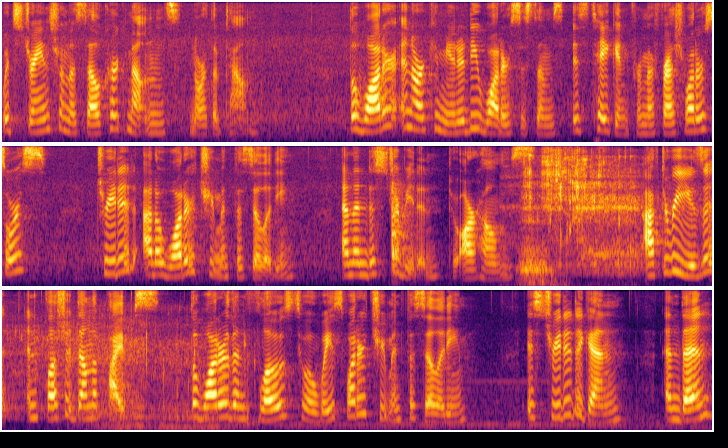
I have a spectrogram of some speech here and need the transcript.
which drains from the Selkirk Mountains north of town. The water in our community water systems is taken from a freshwater source, treated at a water treatment facility, and then distributed to our homes. After we use it and flush it down the pipes, the water then flows to a wastewater treatment facility, is treated again, and then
